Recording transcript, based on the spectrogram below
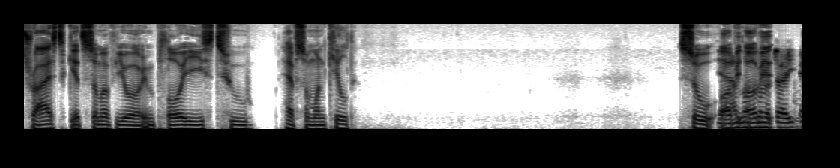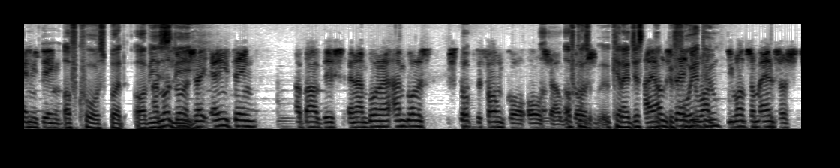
tries to get some of your employees to have someone killed. So Yeah, obvi- I'm not obvi- going to say anything. of course, but obviously, I'm not going to say anything about this, and I'm gonna I'm gonna stop the phone call also. of course, can I just I understand before you you, want do? you want some answers,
